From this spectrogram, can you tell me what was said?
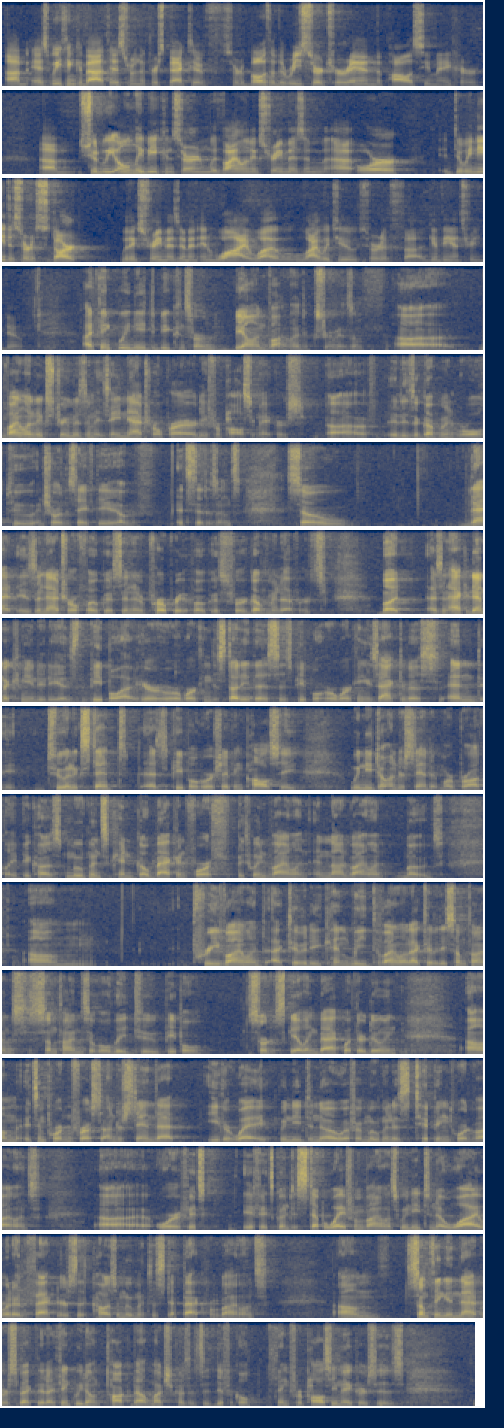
Um, as we think about this from the perspective, sort of both of the researcher and the policymaker, um, should we only be concerned with violent extremism, uh, or do we need to sort of start with extremism and, and why? why? Why would you sort of uh, give the answer you do? I think we need to be concerned beyond violent extremism. Uh, violent extremism is a natural priority for policymakers. Uh, it is a government role to ensure the safety of its citizens. So that is a natural focus and an appropriate focus for government efforts. But as an academic community, as the people out here who are working to study this, as people who are working as activists, and to an extent, as people who are shaping policy, we need to understand it more broadly because movements can go back and forth between violent and nonviolent modes. Um, pre-violent activity can lead to violent activity sometimes. Sometimes it will lead to people sort of scaling back what they're doing. Um, it's important for us to understand that either way. We need to know if a movement is tipping toward violence uh, or if it's, if it's going to step away from violence. We need to know why. What are the factors that cause a movement to step back from violence? Um, something in that respect that I think we don't talk about much because it's a difficult thing for policymakers is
